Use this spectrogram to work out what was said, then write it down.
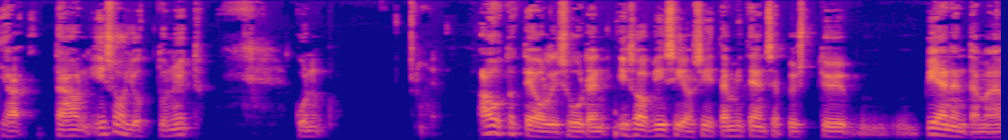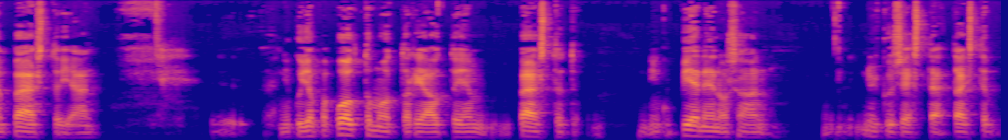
ja tämä on iso juttu nyt, kun autoteollisuuden iso visio siitä, miten se pystyy pienentämään päästöjään niin kuin jopa polttomoottoriautojen päästöt niin kuin pienen osaan nykyisestä tai sitten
